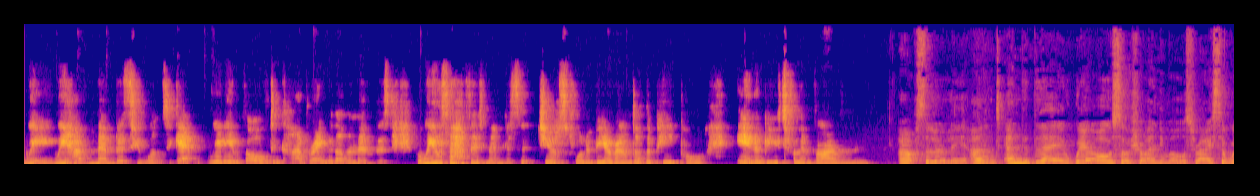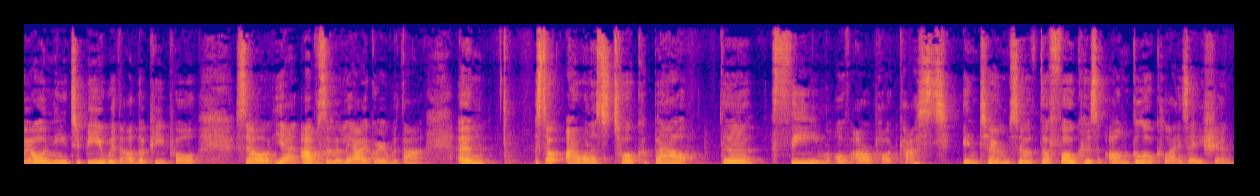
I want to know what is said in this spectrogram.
we, we have members who want to get really involved and collaborate with other members, but we also have those members that just want to be around other people in a beautiful environment. Absolutely. And end of the day, we're all social animals, right? So we all need to be with other people. So yeah, absolutely, I agree with that. Um, so I wanted to talk about the theme of our podcast in terms of the focus on globalization.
